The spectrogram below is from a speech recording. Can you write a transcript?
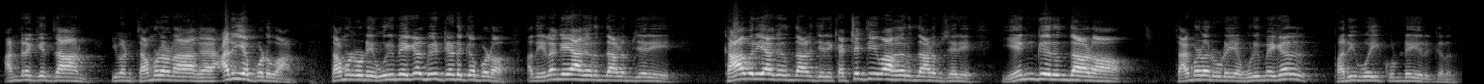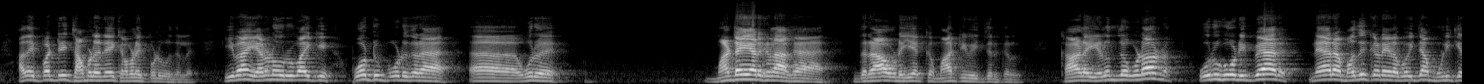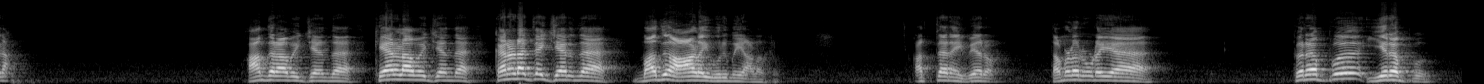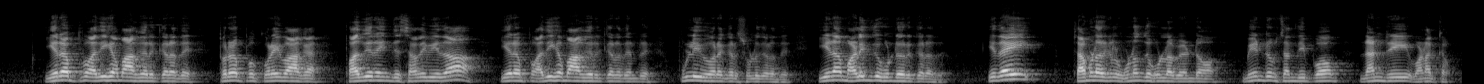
அன்றைக்கு தான் இவன் தமிழனாக அறியப்படுவான். தமிழுடைய உரிமைகள் மீட்டெடுக்கப்படும். அது இலங்கையாக இருந்தாலும் சரி காவிரியாக இருந்தாலும் சரி கச்சத்தீவாக இருந்தாலும் சரி எங்கே இருந்தாலும் தமிழருடைய உரிமைகள் பறிபோய் கொண்டே இருக்கிறது. அதை பற்றி தமிழனே கவலைப்படுவதில்லை. இவன் இரநூறுபாய்க்கு ஓட்டு போடுகிற ஒரு மடையர்களாக திராவிட இயக்கம் மாற்றி வைத்திருக்கிறது. காலை எழுந்தவுடன் ஒரு கோடி பேர் நேராக மதுக்கடையில் போய் தான் முழிக்கிறான். ஆந்திராவைச் சேர்ந்த கேரளாவைச் சேர்ந்த கன்னடத்தைச் சேர்ந்த மது ஆலை உரிமையாளர்கள். அத்தனை பேரும். தமிழனுடைய பிறப்பு இறப்பு. இறப்பு அதிகமாக இருக்கிறது. பிறப்பு குறைவாக பதினைந்து சதவீதம். இறப்பு அதிகமாக இருக்கிறது என்று புள்ளி விவரங்கள் சொல்லுகிறது இனம் அழிந்து கொண்டு இருக்கிறது இதை தமிழர்கள் உணர்ந்து கொள்ள வேண்டும். மீண்டும் சந்திப்போம். நன்றி வணக்கம்.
